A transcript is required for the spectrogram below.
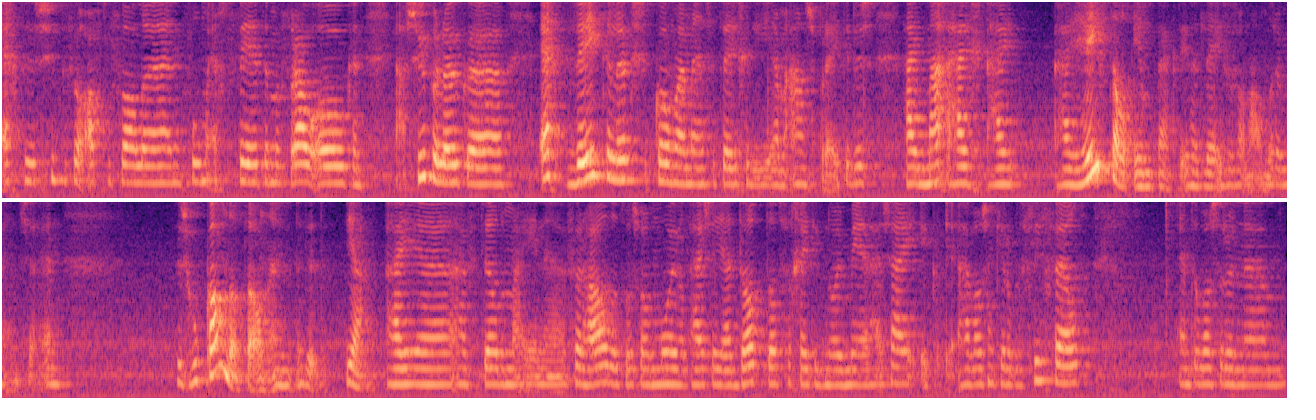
echt super veel afgevallen. En ik voel me echt fit. En mijn vrouw ook. En nou, super leuk. echt wekelijks komen er mensen tegen die hem aanspreken. Dus hij, hij, hij hij heeft al impact in het leven van andere mensen. En dus hoe kan dat dan? En ja, hij, uh, hij vertelde mij een uh, verhaal, dat was wel mooi, want hij zei: Ja, dat, dat vergeet ik nooit meer. Hij zei: ik, Hij was een keer op het vliegveld en toen was er een, um,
